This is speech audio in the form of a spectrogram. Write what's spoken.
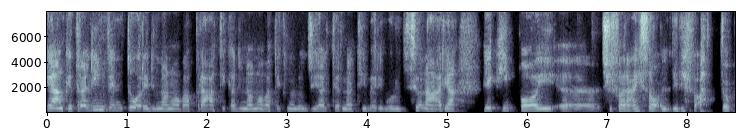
e anche tra l'inventore di una nuova pratica, di una nuova tecnologia alternativa e rivoluzionaria e chi poi eh, ci farà i soldi di fatto.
